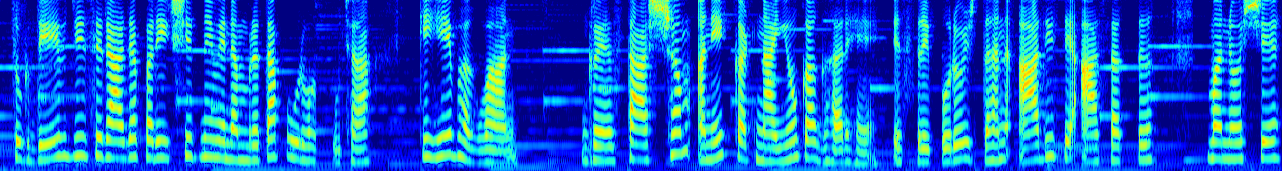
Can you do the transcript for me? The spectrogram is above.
सुखदेव जी से राजा परीक्षित ने विनम्रता पूर्वक पूछा कि हे भगवान गृहस्थाश्रम अनेक कठिनाइयों का घर है। स्त्री पुरुष धन आदि से आसक्त मनुष्य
